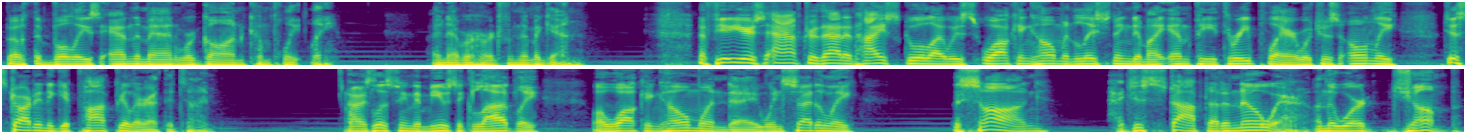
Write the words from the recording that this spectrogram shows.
both the bullies and the man were gone completely. I never heard from them again. A few years after that, in high school, I was walking home and listening to my MP3 player, which was only just starting to get popular at the time. I was listening to music loudly while walking home one day when suddenly the song had just stopped out of nowhere on the word jump.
